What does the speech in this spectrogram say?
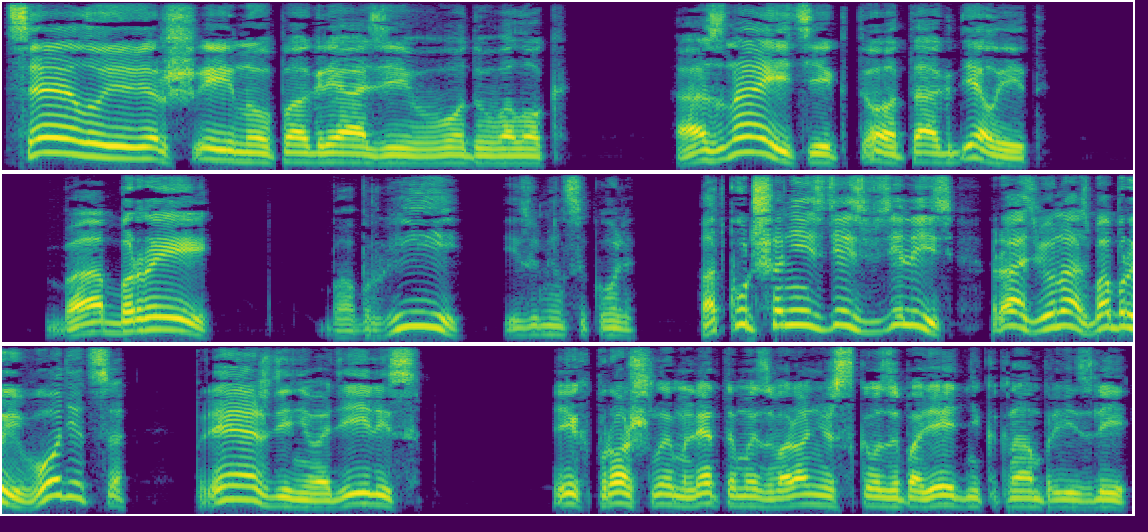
целую вершину по грязи в воду волок. А знаете, кто так делает? Бобры. Бобры? — изумился Коля. Откуда ж они здесь взялись? Разве у нас бобры водятся? Прежде не водились. Их прошлым летом из Воронежского заповедника к нам привезли.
